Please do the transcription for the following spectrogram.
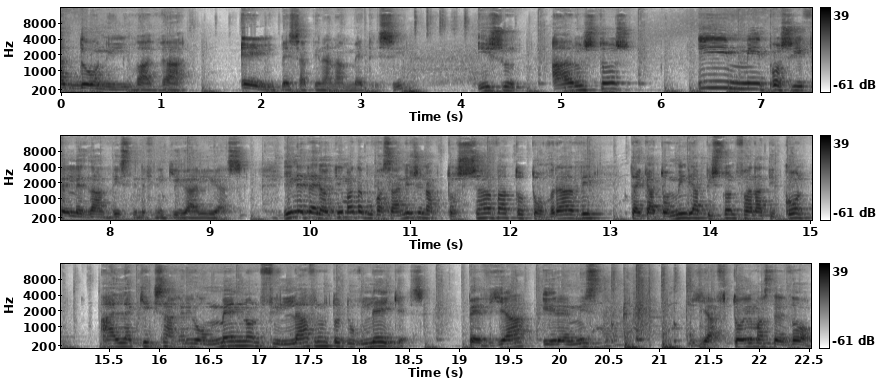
Αντώνη Λιβαδά έλειπες από την αναμέτρηση, ήσουν άρρωστος ή μήπως ήθελες να δεις την Εθνική Γαλλίας; Είναι τα ερωτήματα που βασανίζουν από το Σάββατο το βράδυ τα εκατομμύρια πιστών φανατικών αλλά και εξαγριωμένων φιλάθλων των Ντουγλέικες. Παιδιά, ηρεμήστε. Γι' αυτό είμαστε εδώ.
